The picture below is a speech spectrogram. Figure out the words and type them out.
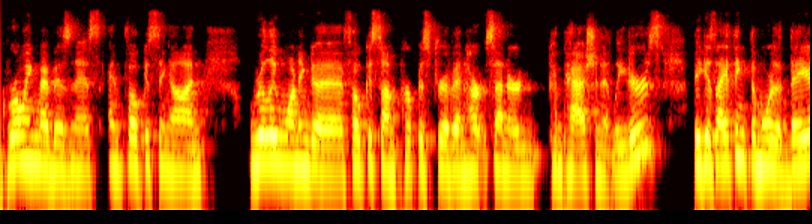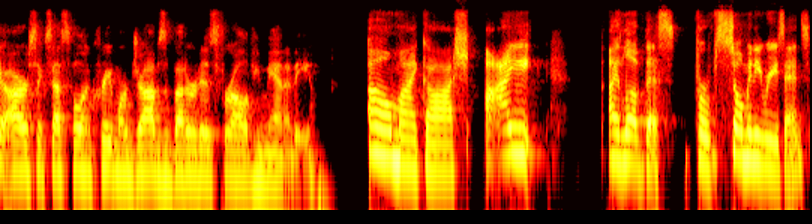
growing my business and focusing on really wanting to focus on purpose driven, heart centered, compassionate leaders because I think the more that they are successful and create more jobs, the better it is for all of humanity. Oh my gosh. I I love this for so many reasons.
